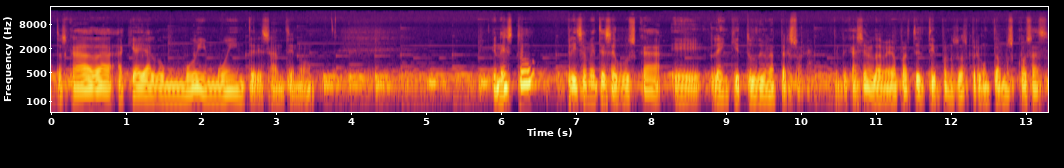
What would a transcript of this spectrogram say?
Entonces, cada, aquí hay algo muy, muy interesante, ¿no? En esto, precisamente se busca eh, la inquietud de una persona. Casi la mayor parte del tiempo nosotros preguntamos cosas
